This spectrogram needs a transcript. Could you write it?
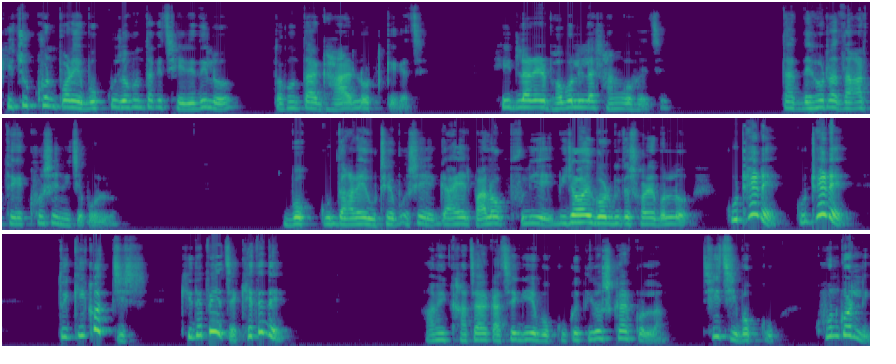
কিছুক্ষণ পরে বক্কু যখন তাকে ছেড়ে দিল, তখন তার ঘাড় লটকে গেছে। হিটলারের ভবলীলা সাঙ্গ হয়েছে। তার দেহটা দাঁড় থেকে খসে নিচে পড়ল। বক্কু দাঁড়ে উঠে বসে গায়ের পালক ফুলিয়ে বিজয় গর্বিত স্বরে বলল, কুঠে রে কুঠে রে, তুই কি করছিস? খিদে পেয়েছে? খেতে দে। আমি খাঁচার কাছে গিয়ে বক্কুকে তিরস্কার করলাম, ছি ছি, বক্কু, খুন করলি?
